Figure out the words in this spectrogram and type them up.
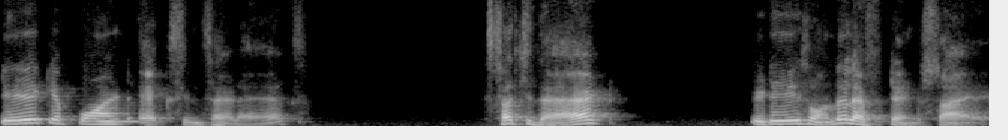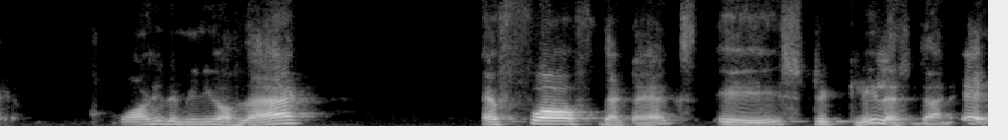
Take a point x inside x such that it is on the left hand side. What is the meaning of that? f of that x is strictly less than a.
